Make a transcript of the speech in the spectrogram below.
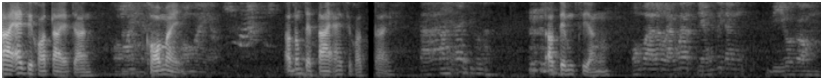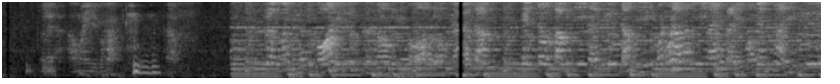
ตายไอ้สิขอตายอาจารย์ ขอใหม่เอาตั้งแต่ตายไอ้สิขอตาย ตายไอ้สิคนน่เอาเต็มเสียง ผมว่าหลังๆมาเสียงก็ยังดีกว่าก่อนเลยเอาใหม่ดีกว่าครับเรื่องมันเกิดขอนี่คือเกิดน้องที่ขอลงดาวจำเห็นเจ้าซ้ำที่ก็คือจำที่คนรักที่ไรใจบ่แม่นไผคือ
